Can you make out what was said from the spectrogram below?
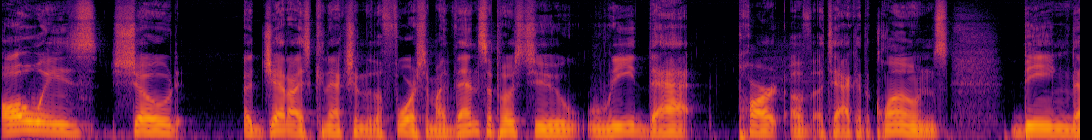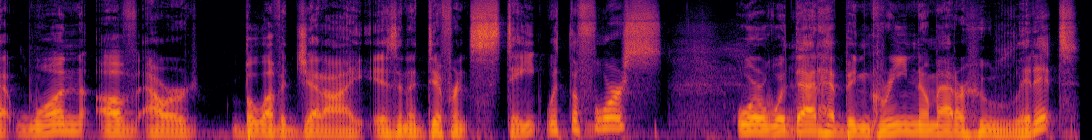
always showed a Jedi's connection to the Force, am I then supposed to read that part of Attack of the Clones being that one of our beloved Jedi is in a different state with the Force? Or would that have been green no matter who lit it?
